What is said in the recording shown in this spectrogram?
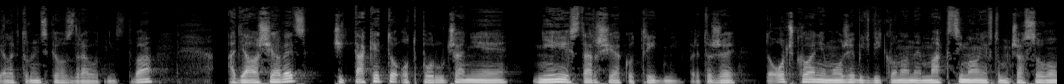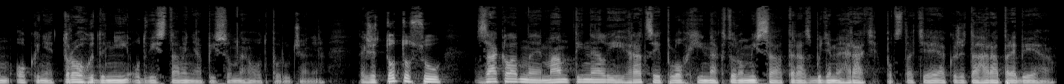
elektronického zdravotníctva a ďalšia vec, či takéto odporúčanie nie je staršie ako 3 dní, pretože to očkovanie môže byť vykonané maximálne v tom časovom okne troch dní od vystavenia písomného odporúčania. Takže toto sú základné mantinely hracej plochy, na ktorom my sa teraz budeme hrať. V podstate, akože tá hra prebieha.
